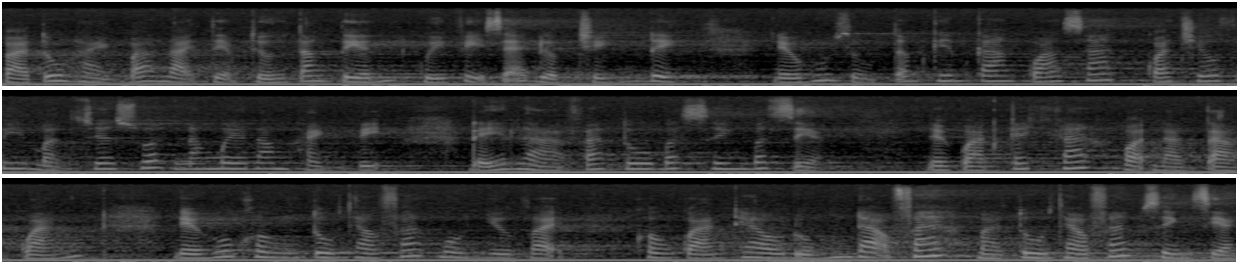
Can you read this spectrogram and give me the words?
và tu hành ba loại tiệm thứ tăng tiến, quý vị sẽ được chính định. Nếu dùng tâm kim cang quan sát, quán chiếu vi mật xuyên suốt 55 hành vị, đấy là pháp tu bất sinh bất diệt. Nếu quán cách khác gọi là tà quán. Nếu không tu theo pháp môn như vậy, không quán theo đúng đạo pháp mà tu theo pháp sinh diệt,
